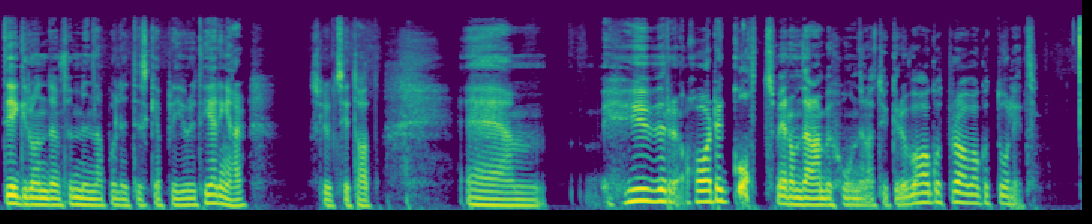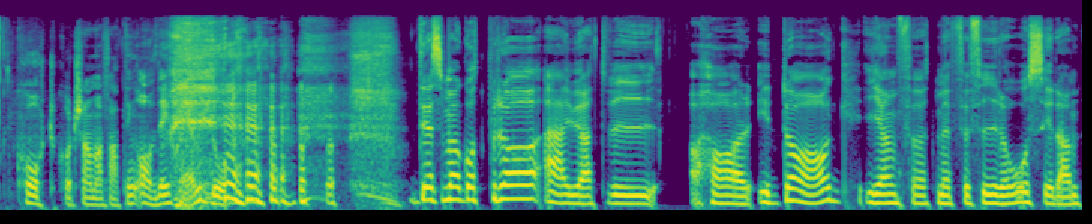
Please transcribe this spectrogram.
det är grunden för mina politiska prioriteringar. Slutcitat. Um, hur har det gått med de där ambitionerna tycker du? Vad har gått bra, vad har gått dåligt? Kort, kort sammanfattning av dig själv då. det som har gått bra är ju att vi har idag jämfört med för fyra år sedan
